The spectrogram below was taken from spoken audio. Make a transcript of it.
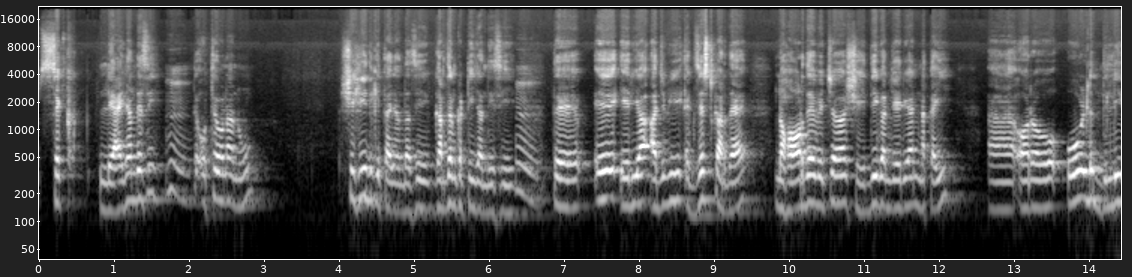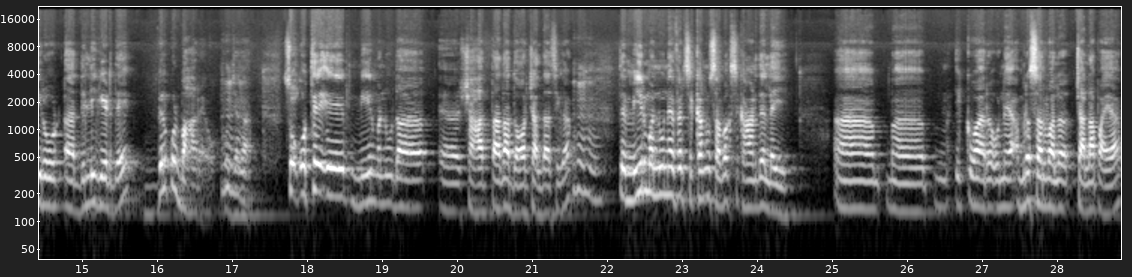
ਸਿੱਖ ਲਿਆਏ ਜਾਂਦੇ ਸੀ ਤੇ ਉੱਥੇ ਉਹਨਾਂ ਨੂੰ ਸ਼ਹੀਦ ਕੀਤਾ ਜਾਂਦਾ ਸੀ ਗਰਦਨ ਕੱਟੀ ਜਾਂਦੀ ਸੀ। ਤੇ ਇਹ ਏਰੀਆ ਅੱਜ ਵੀ ਐਗਜ਼ਿਸਟ ਕਰਦਾ ਹੈ। ਲਾਹੌਰ ਦੇ ਵਿੱਚ ਸ਼ਹੀਦੀਗੰਜ ਏਰੀਆ ਨਕਈ ਔਰ old Delhi road Delhi gate ਦੇ ਬਿਲਕੁਲ ਬਾਹਰ ਹੈ ਉਹ ਜਗ੍ਹਾ। ਸੋ ਉੱਥੇ ਇਹ ਮੀਰ ਮੰਨੂ ਦਾ ਸ਼ਹਾਦਤਾਂ ਦਾ ਦੌਰ ਚੱਲਦਾ ਸੀਗਾ। ਤੇ ਮੀਰ ਮੰਨੂ ਨੇ ਫਿਰ ਸਿੱਖਾਂ ਨੂੰ ਸਬਕ ਸਿਖਾਉਣ ਦੇ ਲਈ ਇੱਕ ਵਾਰ ਉਹਨੇ ਅੰਮ੍ਰਿਤਸਰ ਵੱਲ ਚਾਲਾ ਪਾਇਆ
